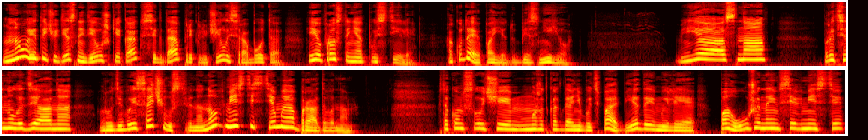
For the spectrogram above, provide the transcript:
Но у этой чудесной девушки, как всегда, приключилась работа. Ее просто не отпустили. А куда я поеду без нее? Ясно, протянула Диана, вроде бы и сочувственно, но вместе с тем и обрадованно. В таком случае, может, когда-нибудь пообедаем или поужинаем все вместе?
